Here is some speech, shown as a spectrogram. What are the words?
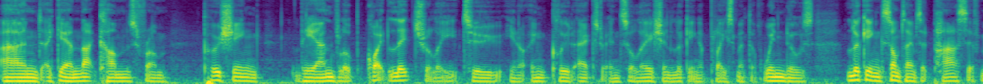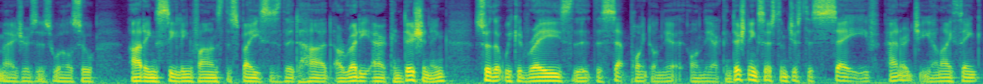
And again, that comes from pushing the envelope quite literally to you know include extra insulation, looking at placement of windows, looking sometimes at passive measures as well. So adding ceiling fans to spaces that had already air conditioning, so that we could raise the, the set point on the on the air conditioning system just to save energy. And I think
